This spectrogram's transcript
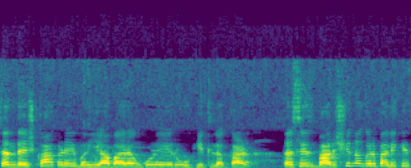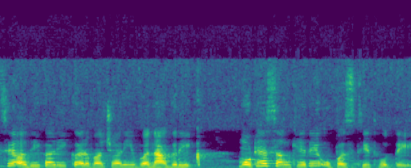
संदेश काकडे भैया बारंगुळे रोहित लकाळ तसेच बार्शी नगरपालिकेचे अधिकारी कर्मचारी व नागरिक मोठ्या संख्येने उपस्थित होते.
